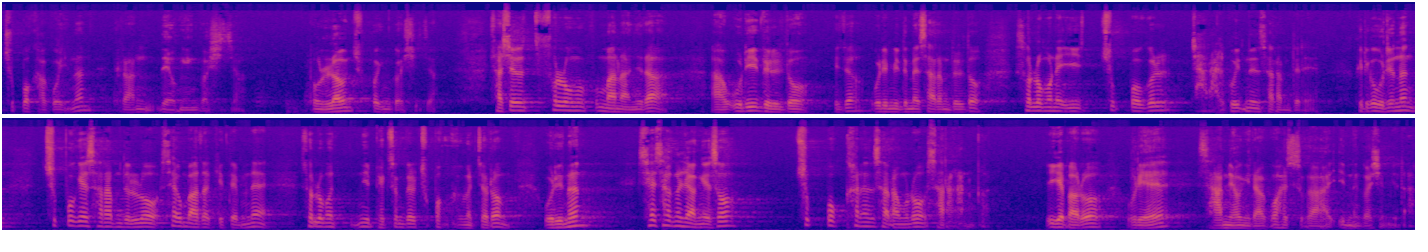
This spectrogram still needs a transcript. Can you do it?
축복하고 있는 그러한 내용인 것이죠. 놀라운 축복인 것이죠. 사실 솔로몬뿐만 아니라 아, 우리들도 그죠? 우리 믿음의 사람들도 솔로몬의 이 축복을 잘 알고 있는 사람들이에요. 그리고 우리는 축복의 사람들로 세움 받았기 때문에 솔로몬이 백성들을 축복한 것처럼 우리는 세상을 향해서 축복하는 사람으로 살아가는 것. 이게 바로 우리의 사명이라고 할 수가 있는 것입니다.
